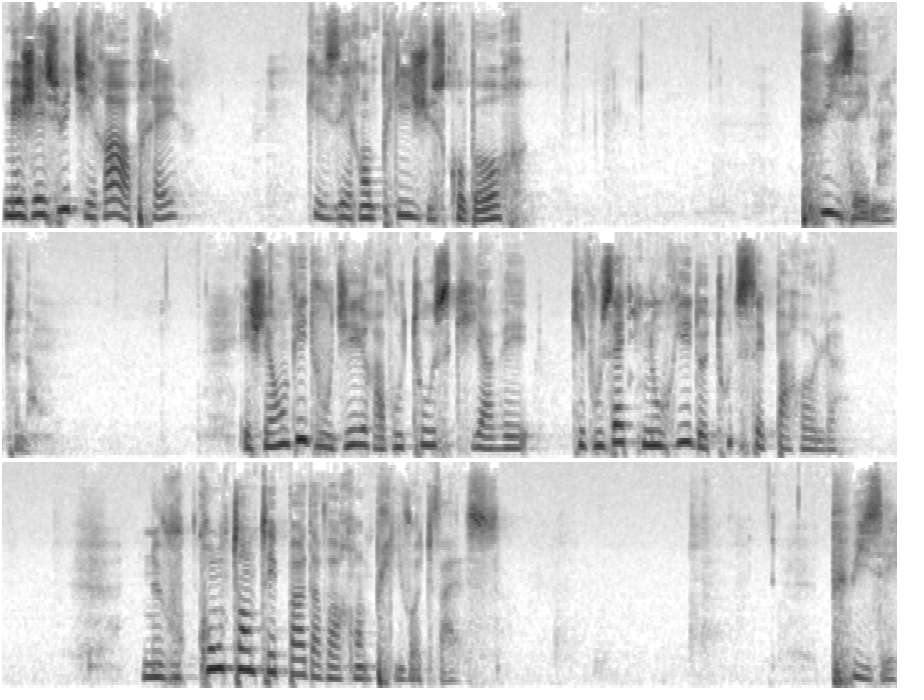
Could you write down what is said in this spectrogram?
Mais Jésus dira après qu'ils aient rempli jusqu'au bord. Puisez maintenant. Et j'ai envie de vous dire à vous tous qui, avez, qui vous êtes nourris de toutes ces paroles, ne vous contentez pas d'avoir rempli votre vase. Puisez.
